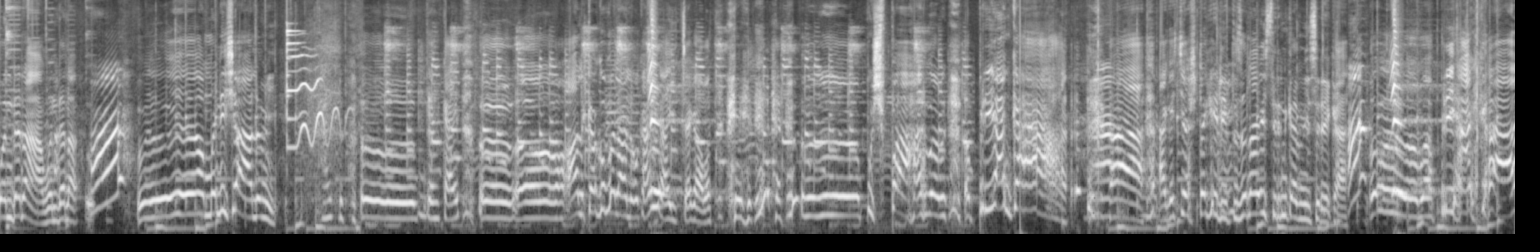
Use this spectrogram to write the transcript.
वंदना वंदना. हा? अ, मनीषा आलो मी. काय? अलका कुबल आलो काय आईच्या गावात? पुष्पा प्रियांका! हा अगं चेष्टा केली. तुझं नाव विसरीन का मी सुरेखा? प्रियांका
